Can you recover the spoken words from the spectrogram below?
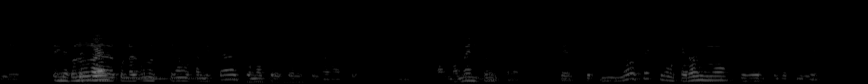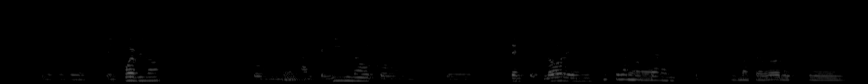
y este, ¿En con, especial? una- con algunos sí tenemos amistad, con otros ahora sí nada más es, al momento. Este, no sé, con Jerónimo, que es, que es de aquí de, de- de- del pueblo, con Angelino, con este, Sergio Flores, sí tenemos Oh. a, este, El matador, este,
